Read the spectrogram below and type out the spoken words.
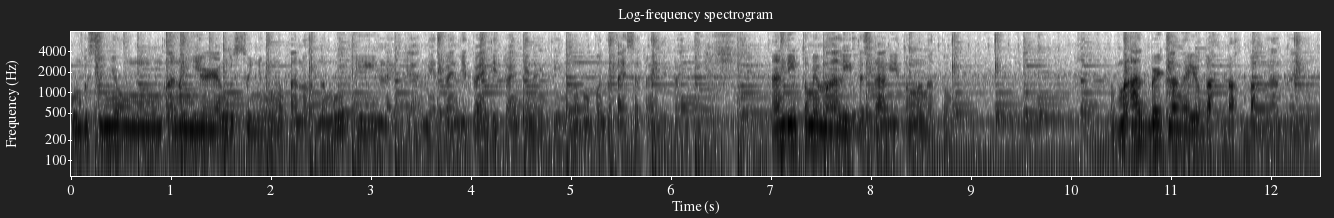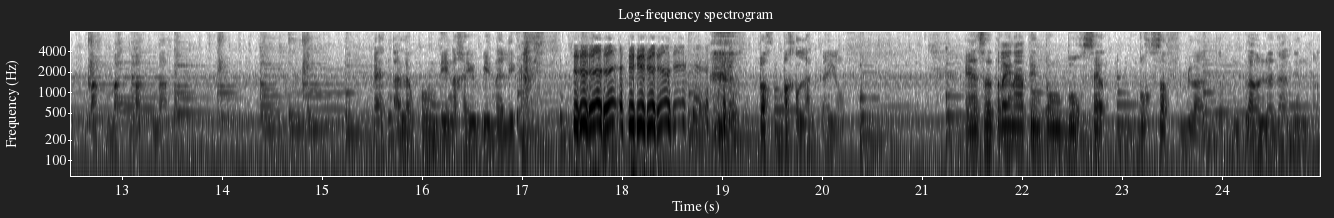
kung gusto nyo, kung anong year ang gusto nyo mapanood na movie, like yan, may 2020, 2019. So, pupunta tayo sa 2020. Nandito may mga latest lagi itong mga to. Pag ma-advert lang kayo, back, back, back lang kayo. Back, back, back, back. Kahit alam kong hindi na kayo binalikan. Back-back lang kayo. Ayan, so try natin tong Books, Books of Blood. Download natin to.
